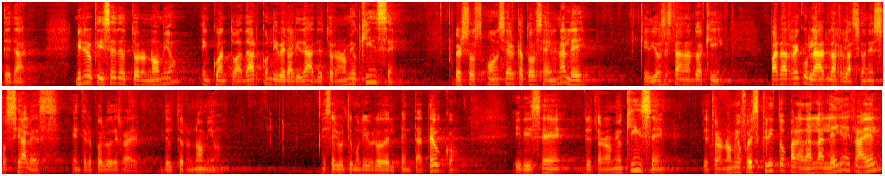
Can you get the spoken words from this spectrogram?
de dar. Mire lo que dice Deuteronomio en cuanto a dar con liberalidad. Deuteronomio 15, versos 11 al 14, hay una ley que Dios está dando aquí para regular las relaciones sociales entre el pueblo de Israel. Deuteronomio es el último libro del Pentateuco y dice Deuteronomio 15, Deuteronomio fue escrito para dar la ley a Israel,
